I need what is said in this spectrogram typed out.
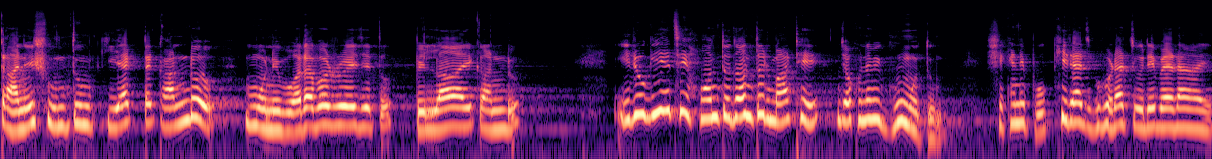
কানে শুনতুম কি একটা কাণ্ড? মনে বরাবর রয়ে যেত পেল্লায় কাণ্ড। ইরু গিয়েছে হন্তদন্তর মাঠে যখন আমি ঘুমোতুম। সেখানে পক্ষীরাজ ঘোড়া চড়ে বেড়ায়।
